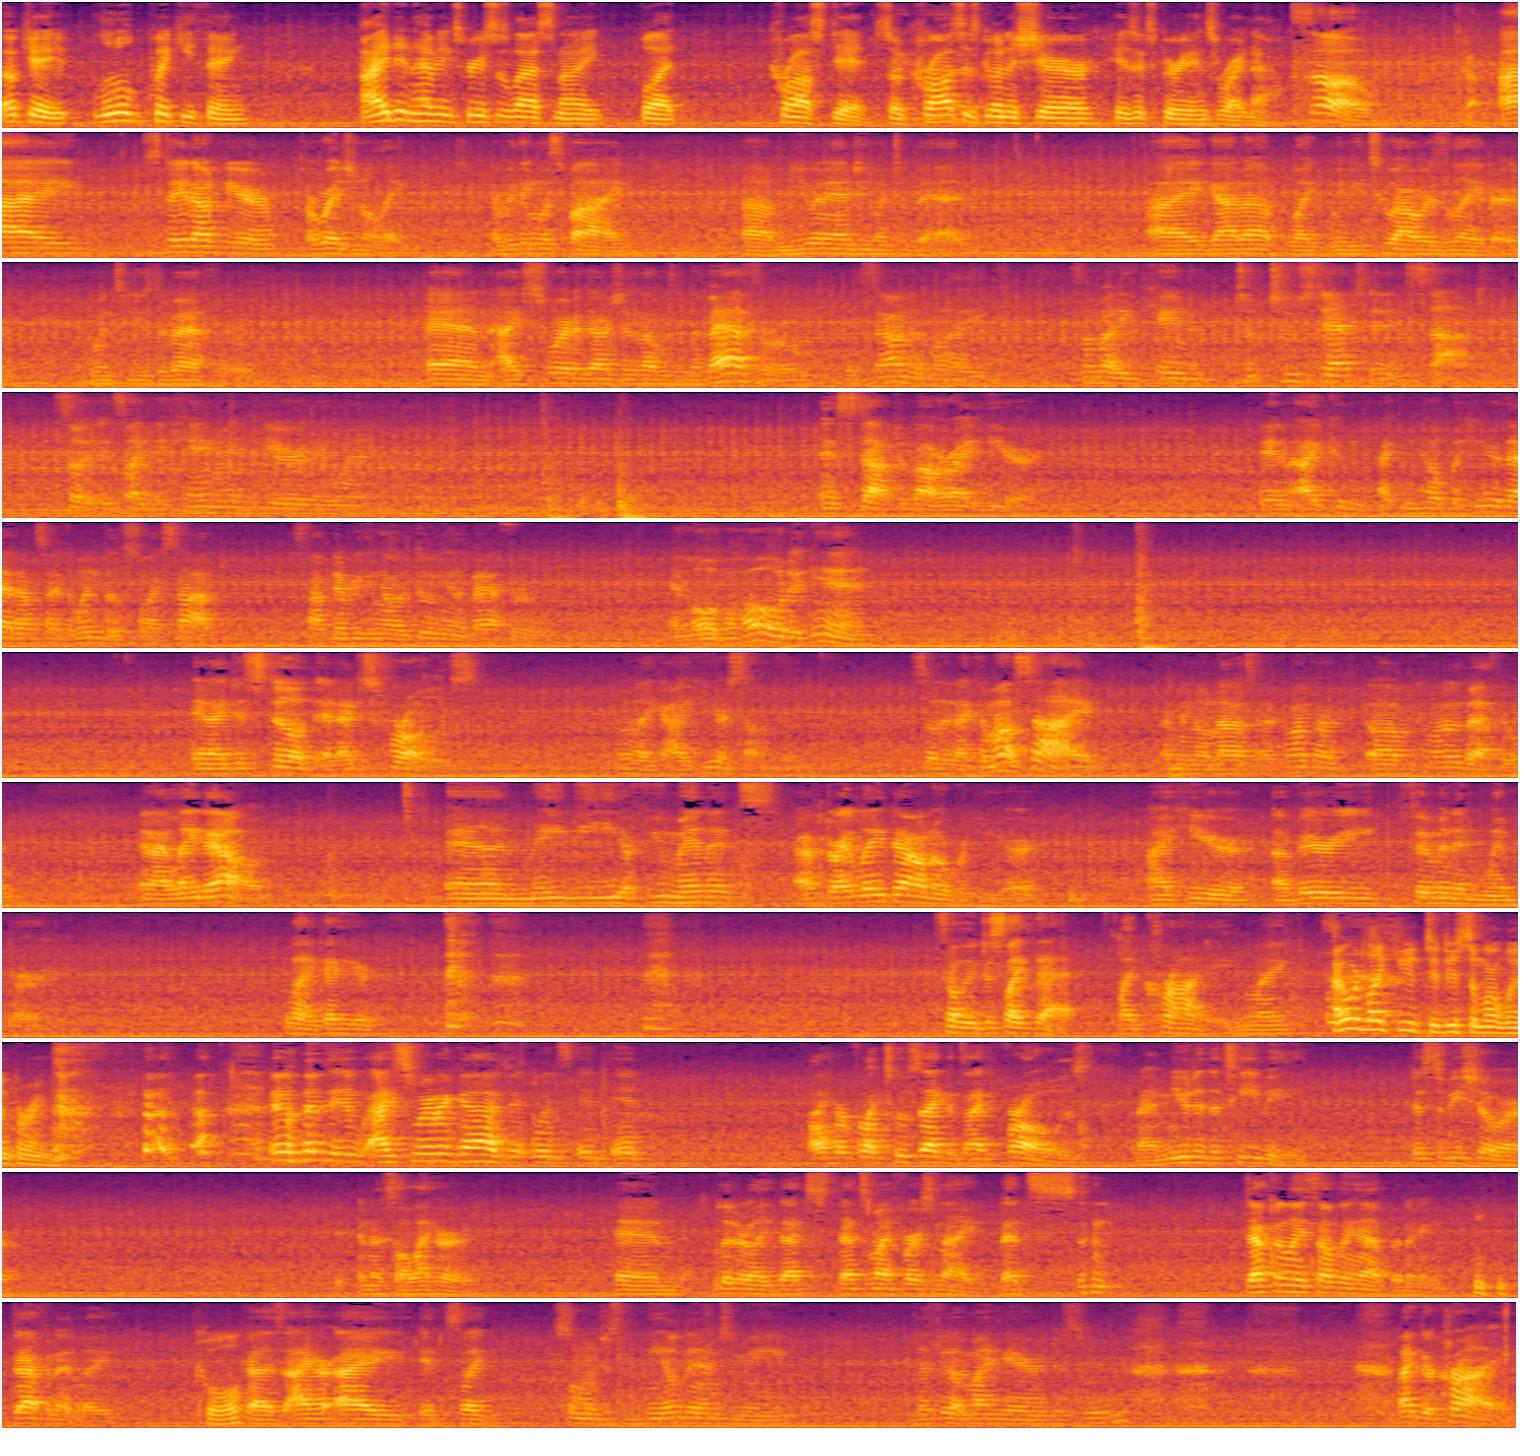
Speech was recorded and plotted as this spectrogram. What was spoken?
Okay, little quickie thing. I didn't have any experiences last night, but Kross did. So Kross is going to share his experience right now. So, I stayed out here originally. Everything was fine. Um, you and Angie went to bed. I got up like maybe two hours later, went to use the bathroom. And I swear to gosh, as I was in the bathroom, it sounded like somebody came and took two steps and it stopped. So it's like they came in here, they went and stopped about right here. And I couldn't I couldn't help but hear that outside the window, so I stopped. Stopped everything I was doing in the bathroom. And lo and behold, again, and I just stood and I just froze. I'm like, I hear something. So then I come outside. I mean, no, not outside. I come out, uh, come out of the bathroom, and I lay down. And maybe a few minutes after I lay down over here, I hear a very feminine whimper. Like I hear something just like that, like crying, like. I would like you to do some more whimpering. it was, it, I swear to God, it was it, it. I heard for like two seconds. I froze and I muted the TV just to be sure, and that's all I heard. And literally, that's that's my first night. That's definitely something happening. definitely, Cool. because I heard I. It's like someone just kneeled into me, lifted up my hair, and just like they're crying.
